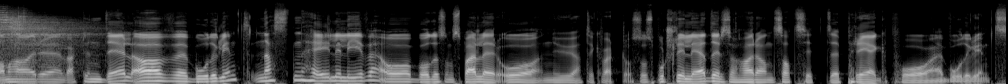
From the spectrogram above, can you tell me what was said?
Han har eh, vært en del av eh, Bodø-Glimt nesten hele livet, og både som spiller og nå etter hvert også sportslig leder, så har han satt sitt eh, preg på Bodø-Glimt.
